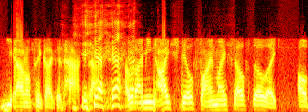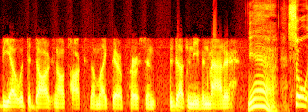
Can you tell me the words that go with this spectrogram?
Yeah, I don't think I could hack that. I, I mean, I still find myself though, like I'll be out with the dogs and I'll talk to them like they're a person. It doesn't even matter. Yeah. So,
